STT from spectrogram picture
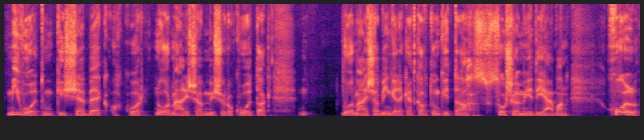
mi voltunk kisebbek, akkor normálisabb műsorok voltak, normálisabb ingereket kaptunk itt a social médiában. Hol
